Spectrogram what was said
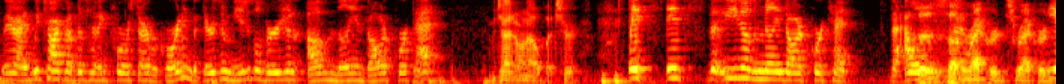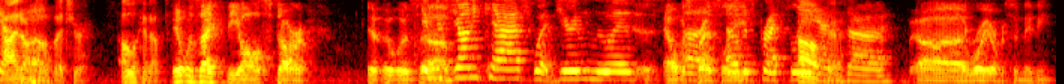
yeah, we talked about this i think before we started recording but there's a musical version of million dollar quartet Which I don't know, but sure. it's it's the you know the million dollar quartet the album The Sun the- Records record. Yeah. I don't know, but sure. I'll look it up. It was like the all star. It, it was. it was um, Johnny Cash, what Jerry Lee Lewis, Elvis uh, Presley. Elvis Presley, Oh, okay. and uh, uh, Roy Orbison, maybe.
